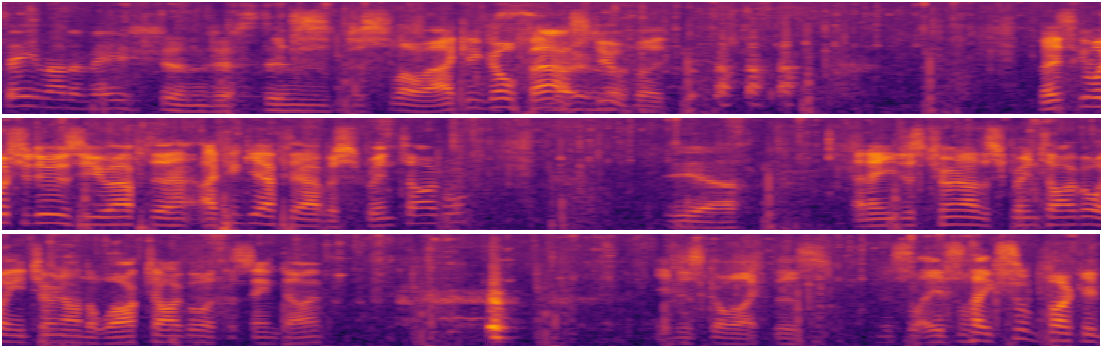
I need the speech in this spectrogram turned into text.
same animation, just in. just slow. I can go fast too, but basically what you do is you have to. I think you have to have a sprint toggle, Yeah. And then you just turn on the sprint toggle and you turn on the walk toggle at the same time. you just go like this. It's like it's like some fucking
